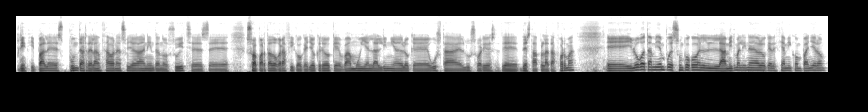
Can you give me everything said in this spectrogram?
principales puntas de lanza ahora en su llegada a Nintendo Switch es eh, su apartado gráfico, que yo creo que va muy en la línea de lo que gusta el usuario de, de esta plataforma. Eh, y luego también, pues un poco en la misma línea de lo que decía mi compañero,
